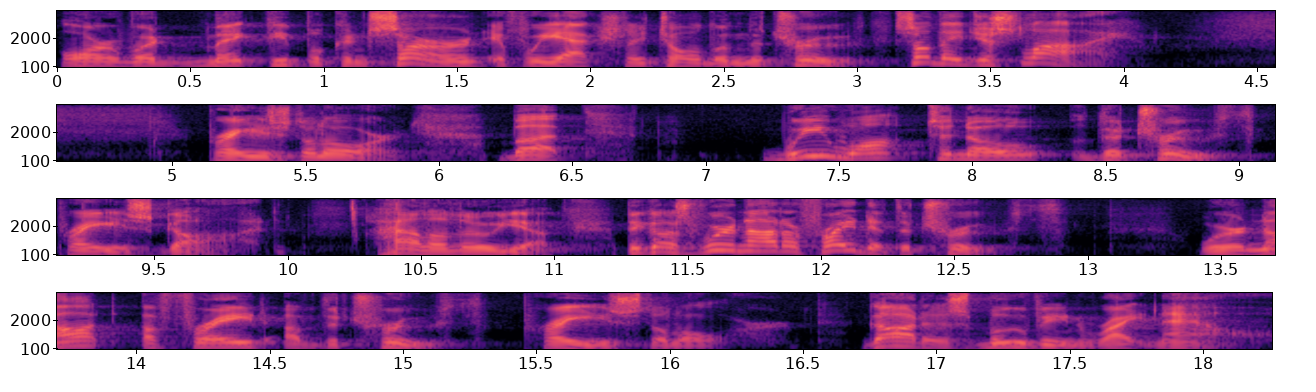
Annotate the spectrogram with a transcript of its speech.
or would make people concerned if we actually told them the truth. So they just lie. Praise the Lord. But we want to know the truth, praise God. Hallelujah. Because we're not afraid of the truth. We're not afraid of the truth, praise the Lord. God is moving right now.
